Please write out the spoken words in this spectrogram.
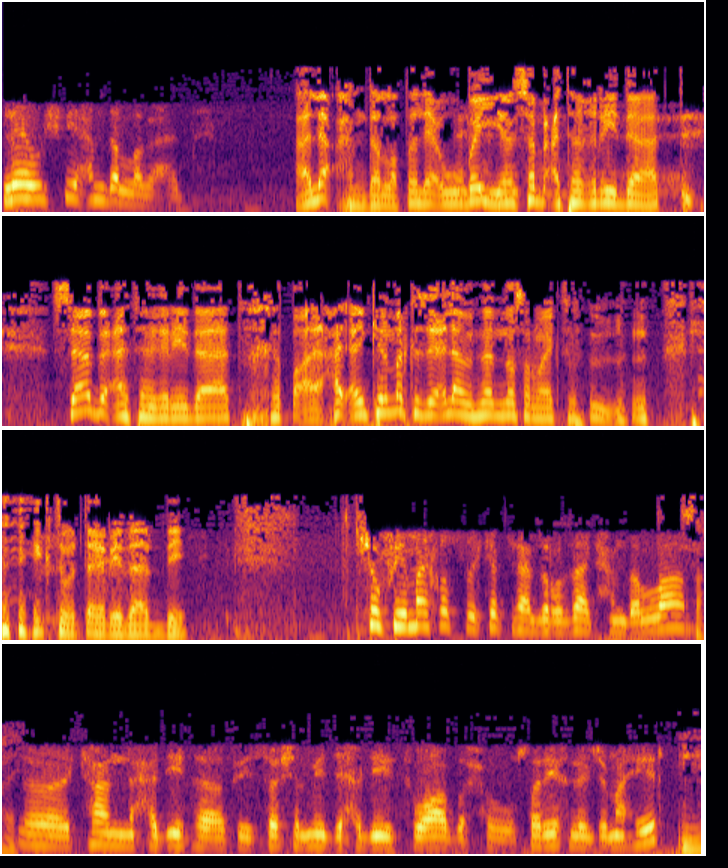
ليه وش في حمد الله بعد؟ آه لا حمد الله طلع وبين سبع تغريدات سبع تغريدات خطأ يمكن المركز الإعلامي في النصر ما يكتب يكتب التغريدات دي شوف فيما يخص الكابتن عبد الرزاق حمد الله صحيح. آه كان حديثه في ال social media حديث واضح وصريح للجماهير م.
